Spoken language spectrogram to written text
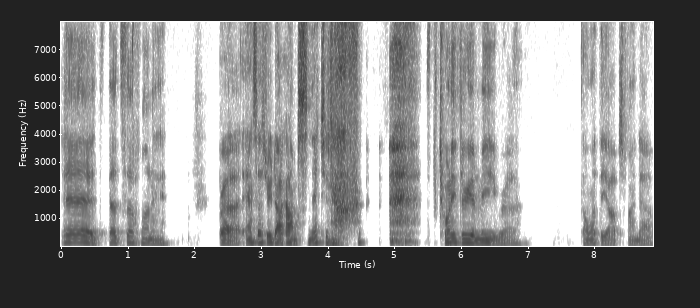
Shit, that's so funny. Bruh, ancestry.com snitching. 23 and me, bruh. Don't let the ops find out.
